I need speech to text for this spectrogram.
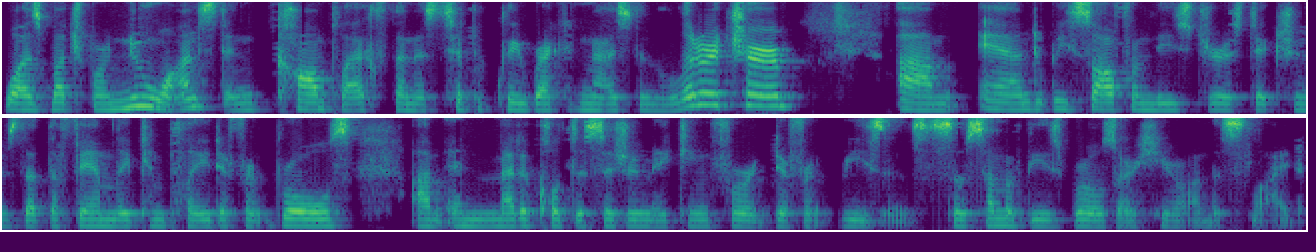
was much more nuanced and complex than is typically recognized in the literature. Um, and we saw from these jurisdictions that the family can play different roles um, in medical decision making for different reasons. So some of these roles are here on the slide.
